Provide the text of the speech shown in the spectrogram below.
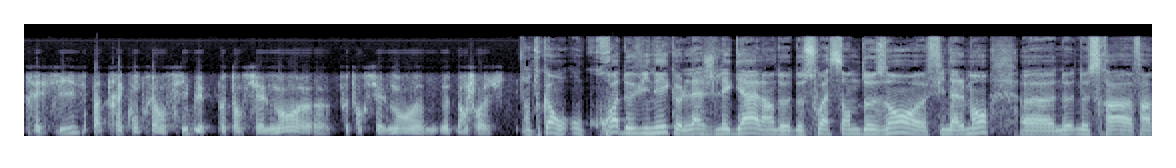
précise, pas très compréhensible et potentiellement euh, potentiellement euh, dangereuse. En tout cas, on, croit deviner que l'âge légal hein, de, de, 62 ans euh, finalement ne, ne, sera, enfin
